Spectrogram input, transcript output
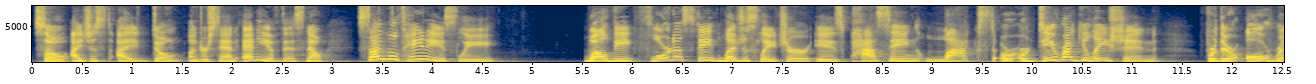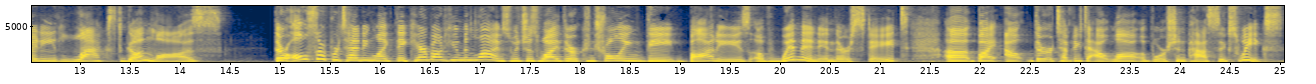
So I just, I don't understand any of this. Now, simultaneously, while the Florida state legislature is passing lax or, or deregulation for their already laxed gun laws. They're also pretending like they care about human lives, which is why they're controlling the bodies of women in their state uh, by out. They're attempting to outlaw abortion past six weeks.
